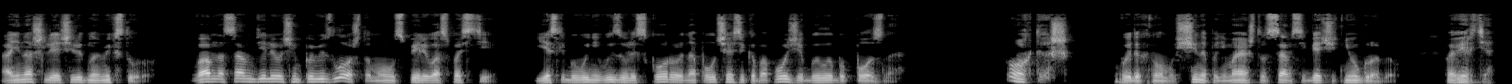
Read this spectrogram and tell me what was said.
«Они нашли очередную микстуру. Вам на самом деле очень повезло, что мы успели вас спасти. Если бы вы не вызвали скорую, на полчасика попозже было бы поздно». «Ох ты ж!» — выдохнул мужчина, понимая, что сам себя чуть не угробил. «Поверьте,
